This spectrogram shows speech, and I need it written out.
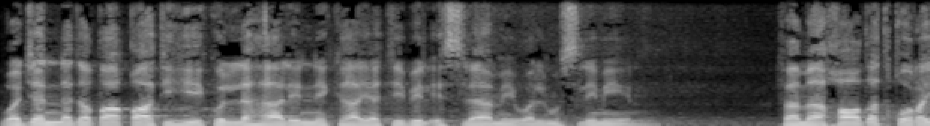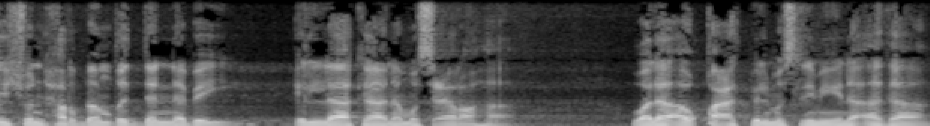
وجند طاقاته كلها للنكاية بالإسلام والمسلمين. فما خاضت قريش حربا ضد النبي إلا كان مسعرها ولا أوقعت بالمسلمين أذى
